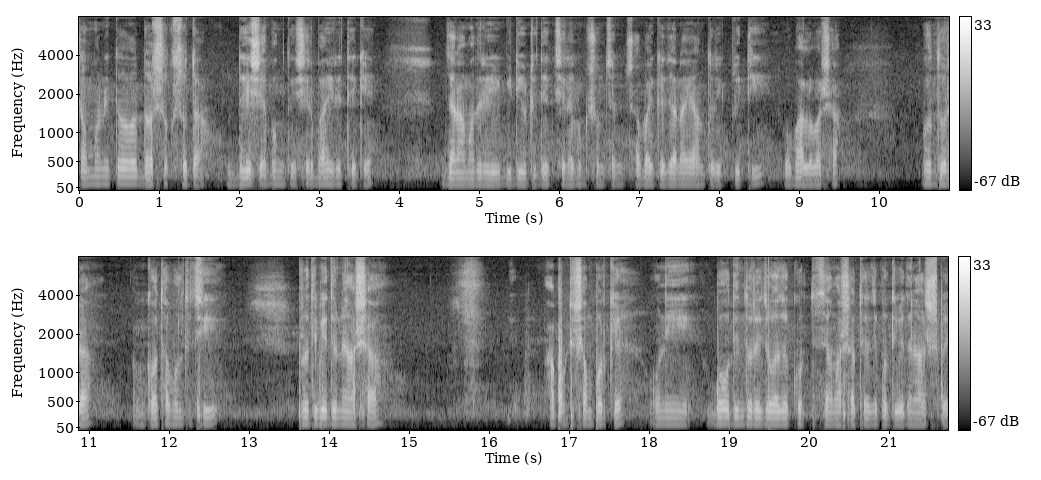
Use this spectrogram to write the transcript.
সম্মানিত দর্শক শ্রোতা, দেশ এবং দেশের বাইরে থেকে যারা আমাদের এই ভিডিওটি দেখছেন এবং শুনছেন, সবাইকে জানাই আন্তরিক প্রীতি ও ভালোবাসা। বন্ধুরা, আমি কথা বলতেছি প্রতিবেদনে আসা আপুটি সম্পর্কে। উনি বহুদিন ধরে যোগাযোগ করতেছে আমার সাথে, যে প্রতিবেদনে আসবে।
